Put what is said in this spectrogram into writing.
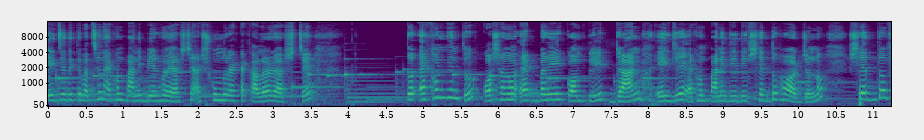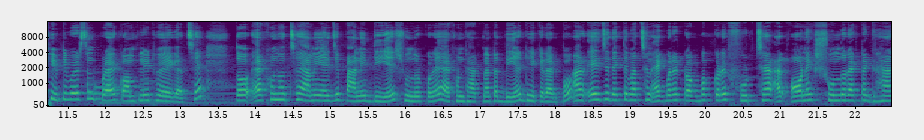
এই যে দেখতে পাচ্ছেন, এখন পানি বের হয়ে আসছে আর সুন্দর একটা কালার আসছে। তো এখন কিন্তু কষানো একবারেই কমপ্লিট ডান এই যে এখন পানি দিয়ে দিই সেদ্ধ হওয়ার জন্য। সেদ্ধ ফিফটি পার্সেন্ট প্রায় কমপ্লিট হয়ে গেছে। তো এখন হচ্ছে আমি এই যে পানি দিয়ে সুন্দর করে এখন ঢাকনাটা দিয়ে ঢেকে রাখব। আর এই যে দেখতে পাচ্ছেন, একবারে টকবক করে ফুটছে আর অনেক সুন্দর একটা ঘ্রাণ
